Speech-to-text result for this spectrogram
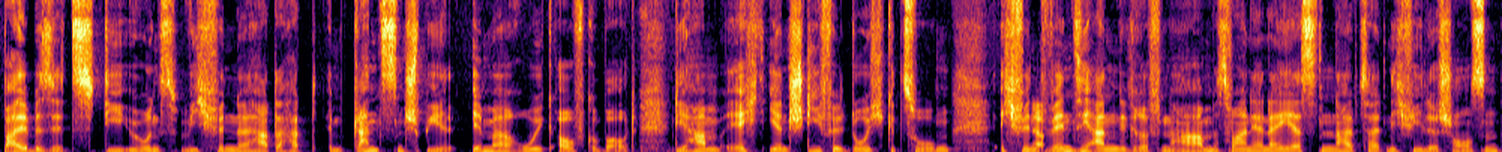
Ballbesitz, die übrigens, wie ich finde, Hertha hat im ganzen Spiel immer ruhig aufgebaut. Die haben echt ihren Stiefel durchgezogen. Ich finde, ja. wenn sie angegriffen haben, es waren ja in der ersten Halbzeit nicht viele Chancen,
